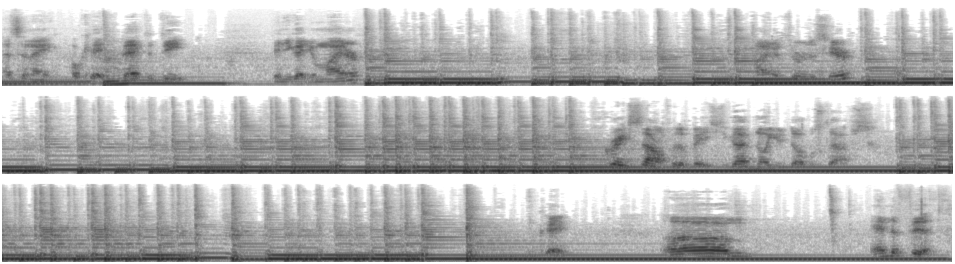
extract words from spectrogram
That's an A. Okay, back to D. Then you got your minor. Minor third is here. Great sound for the bass. You got to know your double stops. Okay. Um, and the fifth.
